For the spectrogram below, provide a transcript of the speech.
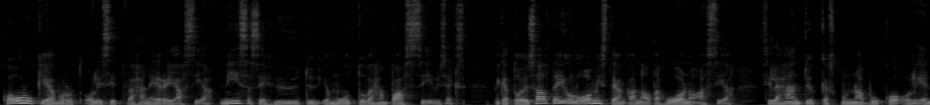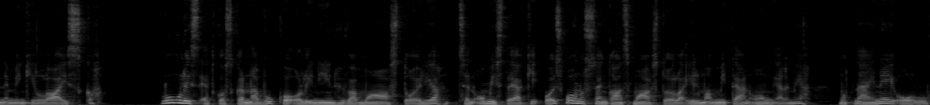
Koulukiemurut oli sitten vähän eri asia. Niissä se hyytyi ja muuttui vähän passiiviseksi, mikä toisaalta ei ollut omistajan kannalta huono asia, sillä hän tykkäsi, kun Nabuko oli ennemminkin laiska. Luulis, että koska Nabuko oli niin hyvä maastoilija, sen omistajakin olisi voinut sen kanssa maastoilla ilman mitään ongelmia, mutta näin ei ollut.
